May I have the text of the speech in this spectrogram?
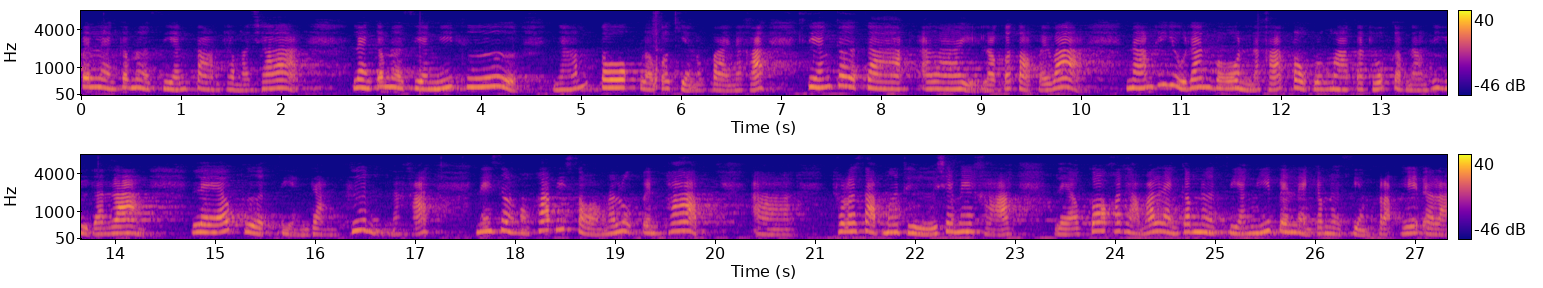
เป็นแหล่งกำเนิดเสียงตามธรรมชาติ แหล่งกำเนิดเสียงนี้คือ น้ำตกเราก็เขียนลงไปนะคะ เสียงเกิดจากอะไร เราก็ตอบไปว่า น้ำที่อยู่ด้านบนนะคะ ตกลงมากระทบกับน้ำที่อยู่ด้านล่าง แล้วเกิดเสียงดังขึ้นนะคะ ในส่วนของภาพที่สองนะลูกเป็นภาพ ทรศัพท์มือถือใช่ไหมคะ แล้วก็เขาถามว่าแหล่งกำเนิดเสียงนี้เป็นแหล่งกำเนิดเสียงประเภทอะไร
